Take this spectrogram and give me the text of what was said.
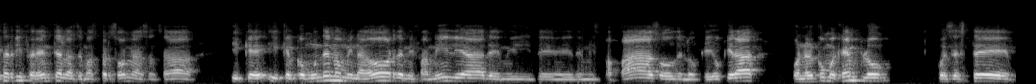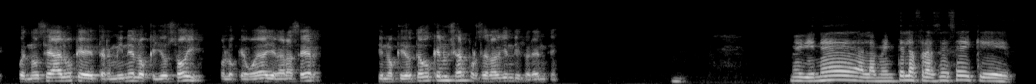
ser diferente a las demás personas, o sea, y que, el común denominador de mi familia, de, de, mis papás o de lo que yo quiera poner como ejemplo, pues este, pues no sea algo que determine lo que yo soy o lo que voy a llegar a ser, sino que yo tengo que luchar por ser alguien diferente. Me viene a la mente la frase esa de que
